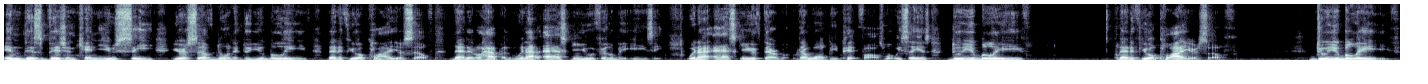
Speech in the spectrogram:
in this vision, can you see yourself doing it? Do you believe that if you apply yourself, that it'll happen? We're not asking you if it'll be easy. We're not asking you if there, there won't be pitfalls. What we say is, do you believe that if you apply yourself, do you believe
